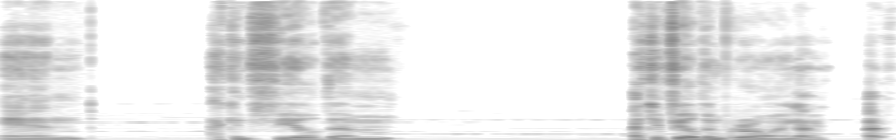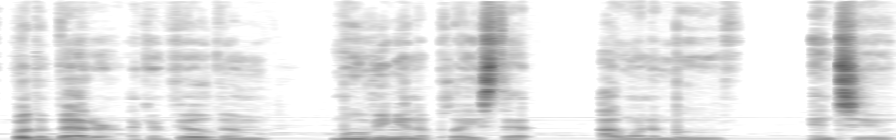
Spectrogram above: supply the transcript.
and i can feel them i can feel them growing. I, I, for the better i can feel them moving in a place that i want to move into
